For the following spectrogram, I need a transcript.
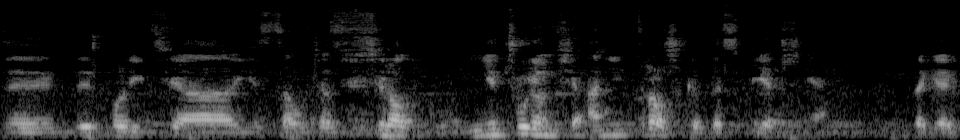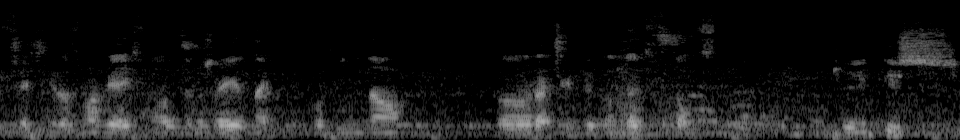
gdy, gdy policja jest cały czas w środku. Nie czują się ani troszkę bezpiecznie. Tak jak wcześniej rozmawialiśmy o tym, że jednak powinno to raczej wyglądać w tą stronę. Czy jakieś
